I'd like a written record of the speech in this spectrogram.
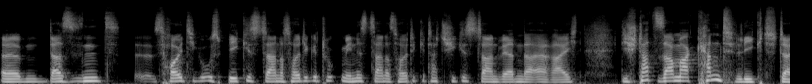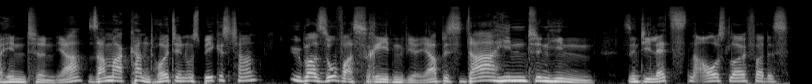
Ähm, da sind das heutige Usbekistan, das heutige Turkmenistan, das heutige Tadschikistan werden da erreicht. Die Stadt Samarkand liegt da hinten, ja? Samarkand, heute in Usbekistan. Über sowas reden wir, ja? Bis da hinten hin sind die letzten Ausläufer des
